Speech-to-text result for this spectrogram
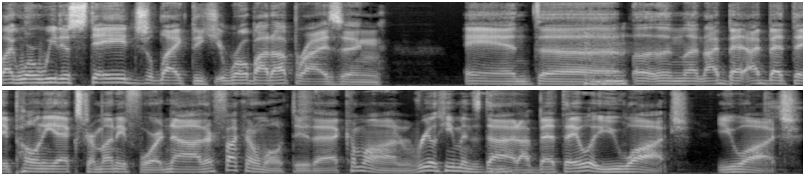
like where we just stage like the robot uprising?" And uh, uh, and I bet I bet they pony extra money for it. Nah, they're fucking won't do that. Come on, real humans died. I bet they will. You watch. You watch.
